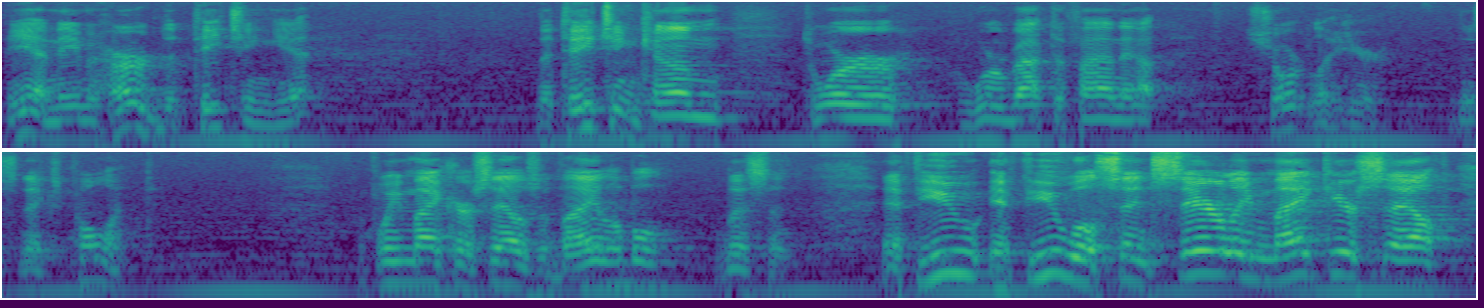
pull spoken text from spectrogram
He hadn't even heard the teaching yet. The teaching come to where we're about to find out shortly here, this next point we make ourselves available, listen, if you if you will sincerely make yourself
